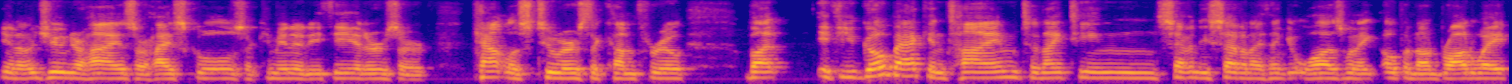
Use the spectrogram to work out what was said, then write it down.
you know junior highs or high schools or community theaters or countless tours that come through, but if you go back in time to 1977, I think it was when it opened on Broadway,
